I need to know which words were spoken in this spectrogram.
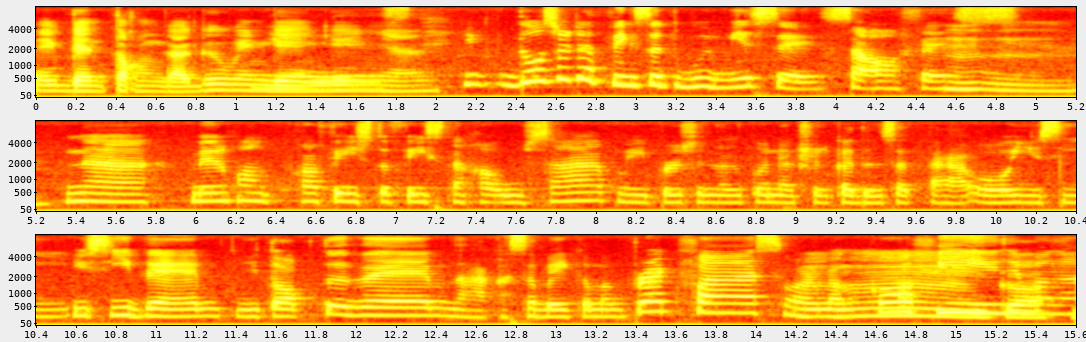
may ganito kang gagawin, Yes. ganyan. Those are the things that we miss eh, sa office. Mm-mm. Na meron kang ka face-to-face na kausap, may personal connection ka dun sa tao, you see you see them, you talk to them, nakakasabay ka mag-breakfast or mag-coffee, Mm, yung mga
